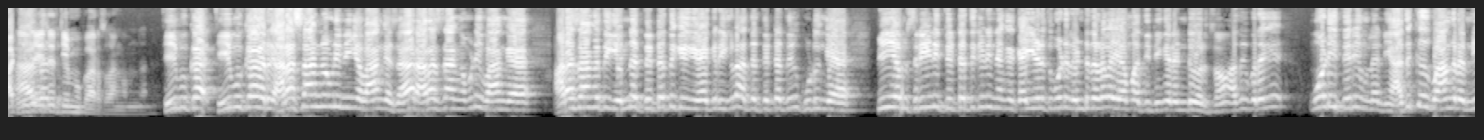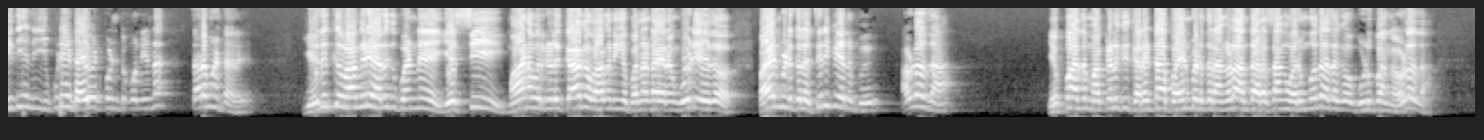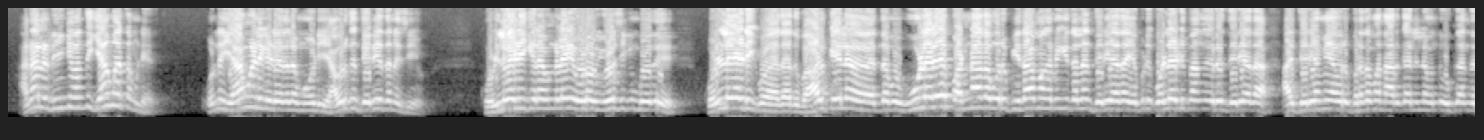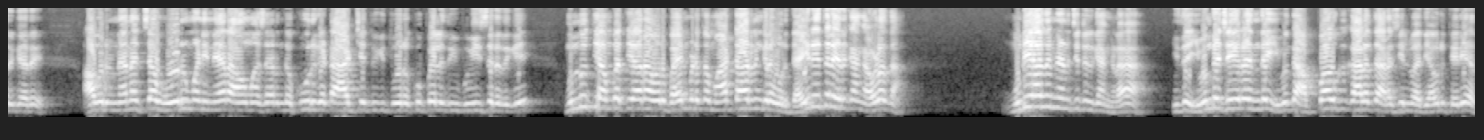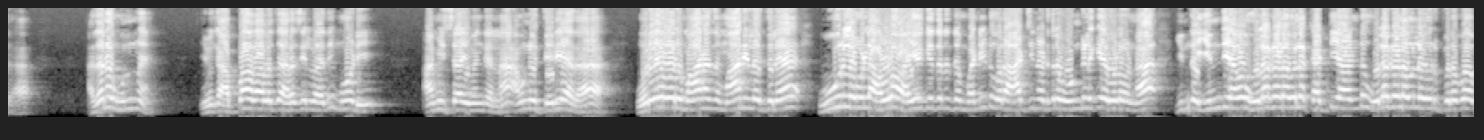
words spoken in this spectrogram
ஆட்சி திமுக அரசாங்கம் தானே. திமுக திமுக இருக்கு. அரசாங்கம்னு நீங்க வாங்க சார். அரசாங்கம்னு வாங்க. அரசாங்கத்துக்கு என்ன திட்டத்துக்கு கேக்குறீங்களோ அந்த திட்டத்துக்கு கொடுங்க. பிஎம் ஸ்ரீனி திட்டத்துக்கு நீங்க கையெழுத்து போட்டு ரெண்டு தடவை ஏமாத்திட்டீங்க ரெண்டு வருஷம். அதுக்கு பிறகு மோடி தெரியும்ல நீ அதுக்கு வாங்குற நிதியை நீ இப்படியே டைவர்ட் பண்ணிட்டு போனீங்கன்னா தரமாட்டாரு. எதுக்கு வாங்குறீ அதுக்கு பண்ணு. எஸ்சி மாணவர்களுக்காக வாங்குனீங்க பன்னெண்டாயிரம் கோடி ஏதோ. பயன்படுத்தல திருப்பி அனுப்பு. அவ்வளவுதான். எப்ப அந்த மக்களுக்கு கரெக்டா பயன்படுத்துறாங்களோ அந்த அரசாங்கம் வரும்போது அதை கொடுப்பாங்க. அவ்வளவுதான். அதனால் நீங்கள் வந்து ஏமாற்ற முடியாது. ஒன்றும் ஏமாளி கிடையாதுல மோடி. அவருக்கும் தெரிய தானே செய்யும். கொள்ளையடிக்கிறவங்களே இவ்வளோ யோசிக்கும் போது கொள்ளையடி அதாவது வாழ்க்கையில் இந்த ஊழலே பண்ணாத ஒரு பிதாமகனுக்கு இதெல்லாம் தெரியாதா? எப்படி கொள்ளையடிப்பாங்கிறது தெரியாதா? அது தெரியாமே அவர் பிரதமர் நாற்காலியில் வந்து உட்கார்ந்துருக்காரு. அவர் நினைச்சா ஒரு மணி நேரம் ஆகுமா சார்? இந்த கூறுகட்ட ஆட்சியை தூக்கி தூர குப்பையில் தூக்கி வீசுறதுக்கு. முன்னூற்றி ஐம்பத்தி ஆறு அவர் பயன்படுத்த மாட்டாருங்கிற ஒரு தைரியத்தில் இருக்காங்க. அவ்வளோதான் முடியாதுன்னு நினச்சிட்டு இருக்காங்களா? இதை இவங்க செய்கிற இந்த இவங்க அப்பாவுக்கு காலத்து அரசியல்வாதி. அவருக்கு தெரியாதா? அதானே உண்மை. இவங்க அப்பா காலத்து அரசியல்வாதி மோடி அமித்ஷா இவங்கெல்லாம் அவங்களுக்கு தெரியாதா? ஒரே ஒரு மாநில மாநிலத்துல ஊர்ல உள்ள அவ்வளவு அயோக்கியத்தனத்தை பண்ணிட்டு ஒரு ஆட்சி நடத்துற உங்களுக்கே எவ்வளவுன்னா இந்த இந்தியாவை உலக அளவுல கட்டி ஆண்டு உலக அளவுல ஒரு பிரப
